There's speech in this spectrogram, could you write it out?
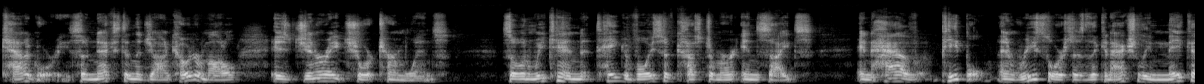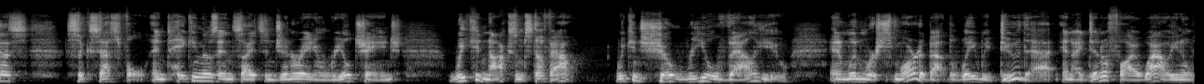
category. So, next in the John Kotter model is generate short term wins. So, when we can take voice of customer insights and have people and resources that can actually make us successful in taking those insights and generating real change, we can knock some stuff out. We can show real value. And when we're smart about the way we do that and identify, wow, you know,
